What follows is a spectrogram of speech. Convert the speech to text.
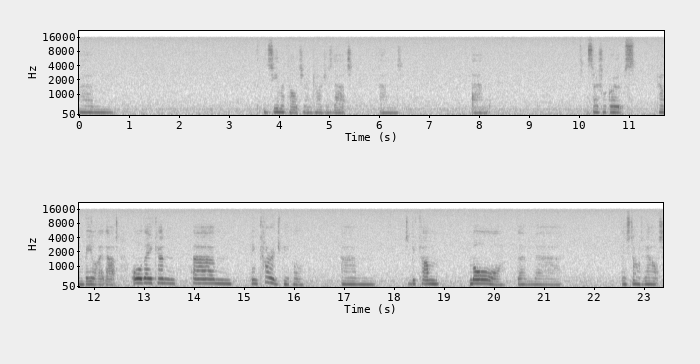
Um, the consumer culture encourages that, and um, social groups can be like that, or they can um, encourage people um, to become more than uh, they started out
